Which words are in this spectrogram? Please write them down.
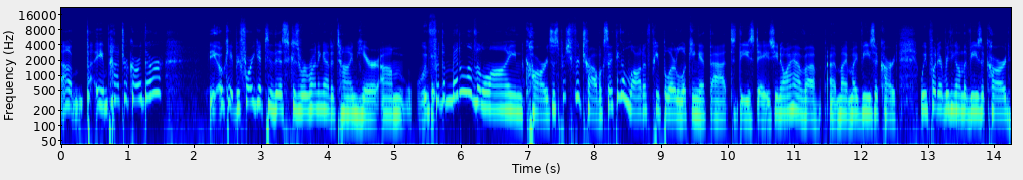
uh, Patrick, are there Okay, before I get to this, because we're running out of time here, um, for the middle of the line cards, especially for travel, because I think a lot of people are looking at that these days. You know, I have a, my, my Visa card. We put everything on the Visa card.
